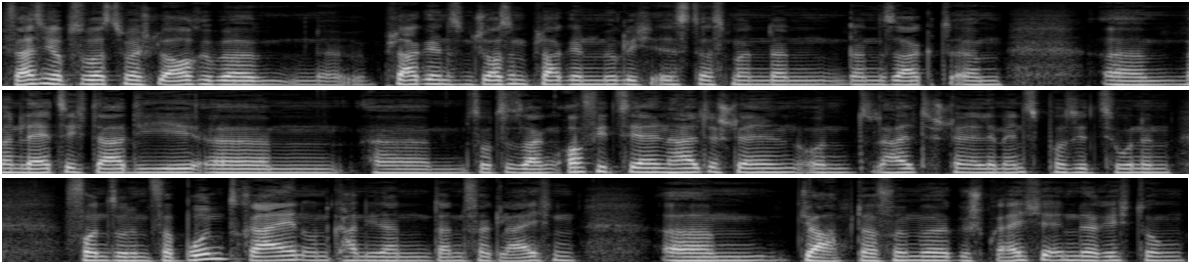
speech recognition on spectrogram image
Ich weiß nicht, ob sowas zum Beispiel auch über äh, Plugins, ein JOSM-Plugin möglich ist, dass man dann dann sagt, ähm, ähm, man lädt sich da die ähm, ähm, sozusagen offiziellen Haltestellen und Haltestellenelementspositionen von so einem Verbund rein und kann die dann dann vergleichen. Ähm, ja, da führen wir Gespräche in der Richtung.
